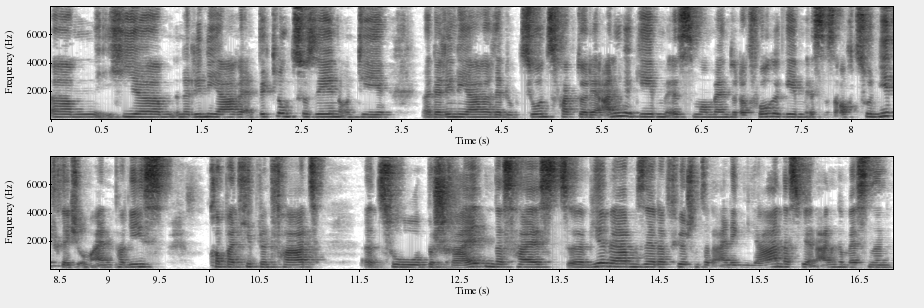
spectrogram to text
ähm, hier eine lineare Entwicklung zu sehen und die äh, der lineare Reduktionsfaktor, der angegeben ist im Moment oder vorgegeben ist, ist auch zu niedrig, um einen Paris kompatiblen Pfad äh, zu beschreiten. Das heißt, äh, wir werben sehr dafür schon seit einigen Jahren, dass wir einen angemessenen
